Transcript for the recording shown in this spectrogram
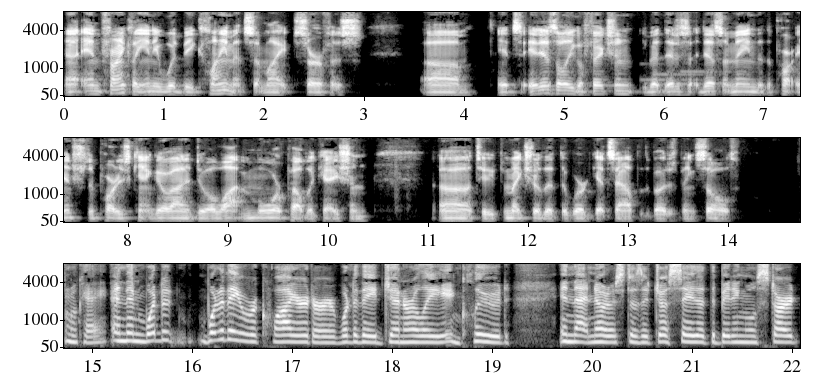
uh, and frankly any would be claimants that might surface. Um, it's it is a legal fiction, but it doesn't mean that the par- interested parties can't go out and do a lot more publication uh, to to make sure that the word gets out that the boat is being sold. Okay, and then what did what are they required, or what do they generally include in that notice? Does it just say that the bidding will start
